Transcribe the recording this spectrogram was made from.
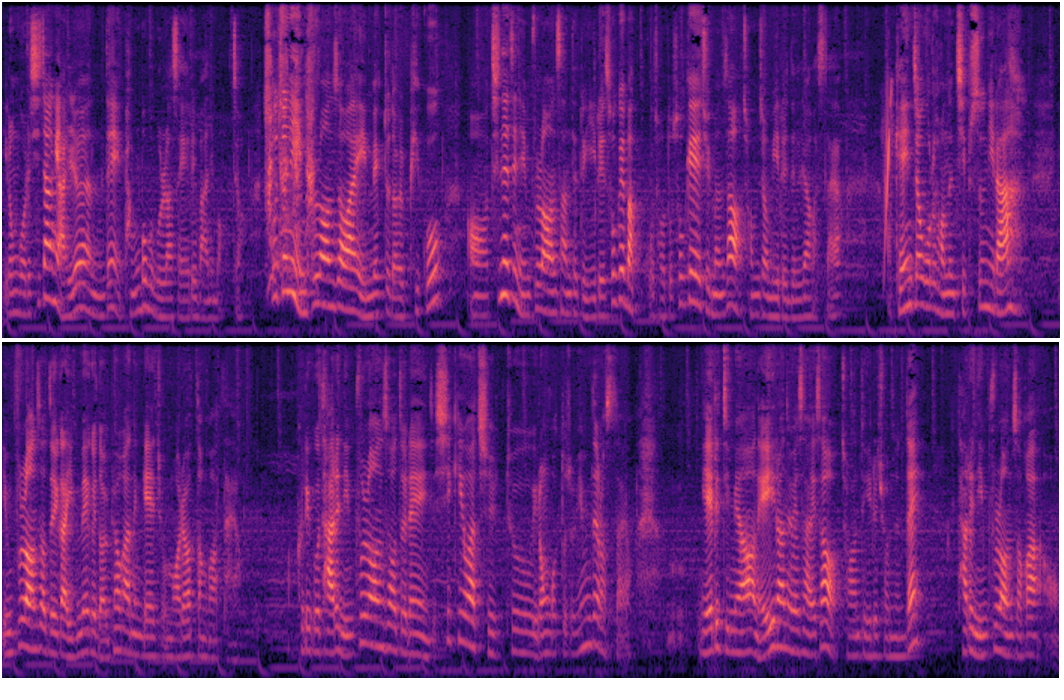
이런 거를 시장에 알려야 하는데 방법을 몰라서 애를 많이 먹죠. 꾸준히 인플루언서와의 인맥도 넓히고 어, 친해진 인플루언서한테도 일을 소개받고 저도 소개해주면서 점점 일을 늘려갔어요. 개인적으로 저는 집순이라 인플루언서들과 인맥을 넓혀가는 게 좀 어려웠던 것 같아요. 그리고 다른 인플루언서들의 이제 시기와 질투 이런 것도 좀 힘들었어요. 예를 들면 A라는 회사에서 저한테 일을 줬는데 다른 인플루언서가 어,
